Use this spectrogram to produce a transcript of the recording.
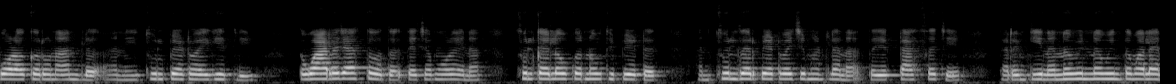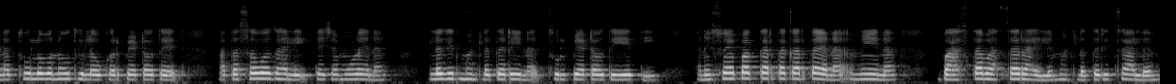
गोळा करून आणलं आणि चूल पेटवाय घेतली. तर वारं जास्त होतं त्याच्यामुळे आहे ना चूल काही लवकर नव्हती पेटत. आणि चूल जर पेटवायची म्हटलं ना तर एक तासाचे कारण की ना नवीन नवीन तर मला आहे ना चूल नव्हती लवकर पेटवता येत. आता सवय झाली त्याच्यामुळे ना लगेच म्हटलं तरी ना चूल पेटवता येते. आणि स्वयंपाक करता करता आहे ना मी ना भाजता भाजता राहिले म्हटलं तरी चालन.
